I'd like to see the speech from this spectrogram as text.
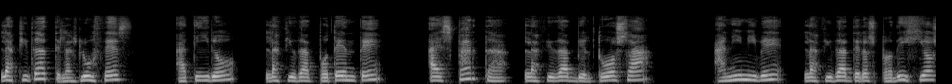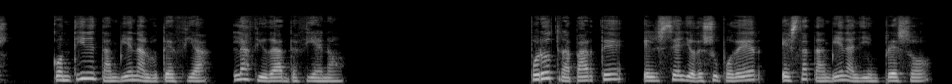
la ciudad de las luces á tiro la ciudad potente á esparta la ciudad virtuosa. Á nínive la ciudad de los prodigios. Contiene tambien á lutecia la ciudad de cieno. Por otra parte el sello de su poder está tambien allí impreso.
